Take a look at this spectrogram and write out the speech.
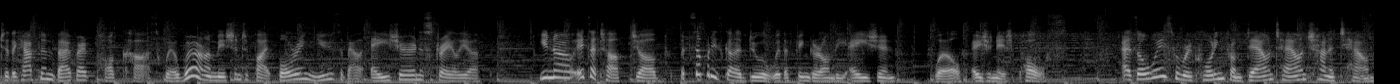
to the Captain Bagrat podcast, where we're on a mission to fight boring news about Asia and Australia. You know, it's a tough job, but somebody's got to do it with a finger on the Asian, well, Asianish pulse. As always, we're recording from downtown Chinatown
